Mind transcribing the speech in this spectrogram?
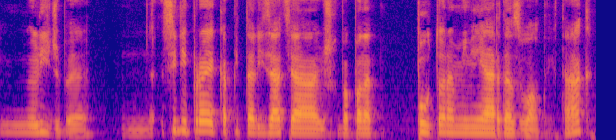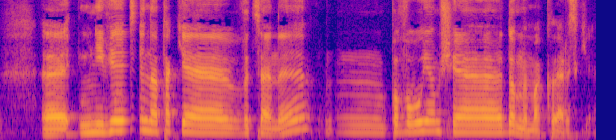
mm, liczby. CD Projekt kapitalizacja już chyba ponad półtora miliarda złotych, tak? E, mniej więcej na takie wyceny mm, powołują się domy maklerskie,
